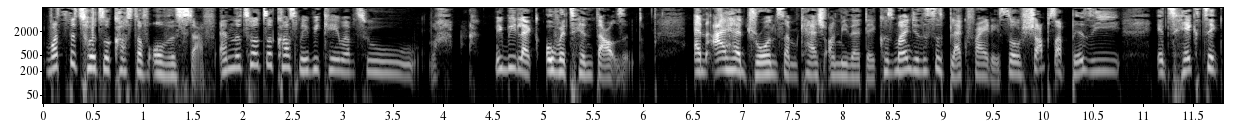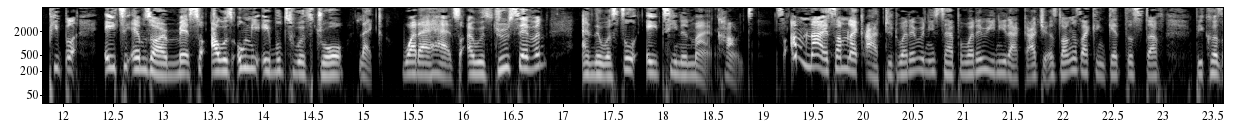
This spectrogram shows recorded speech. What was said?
what's the total cost of all this stuff? And the total cost maybe came up to maybe like over 10,000. And I had drawn some cash on me that day. Cause mind you, this is Black Friday. So shops are busy. It's hectic. People, ATMs are a mess. So I was only able to withdraw like what I had. So I withdrew seven and there was still 18 in my account. So I'm nice. I'm like, ah, dude, whatever needs to happen, whatever you need, I got you. As long as I can get this stuff because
